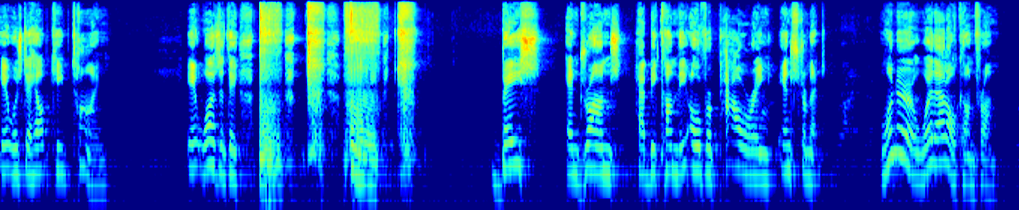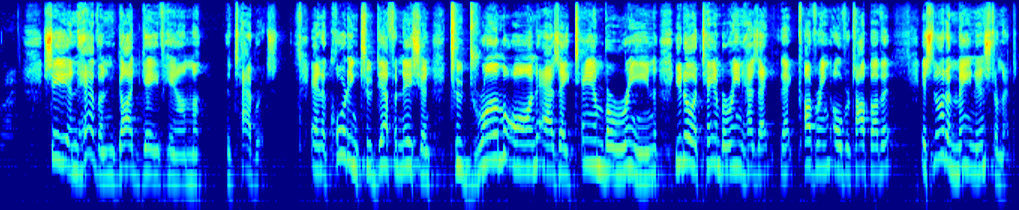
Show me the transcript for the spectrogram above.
it was to help keep time. It wasn't the bass and drums have become the overpowering instrument. Wonder where that all come from. Right. See, in heaven, God gave him the tabrets. And according to definition, to drum on as a tambourine, you know, a tambourine has that, that covering over top of it. It's not a main instrument,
